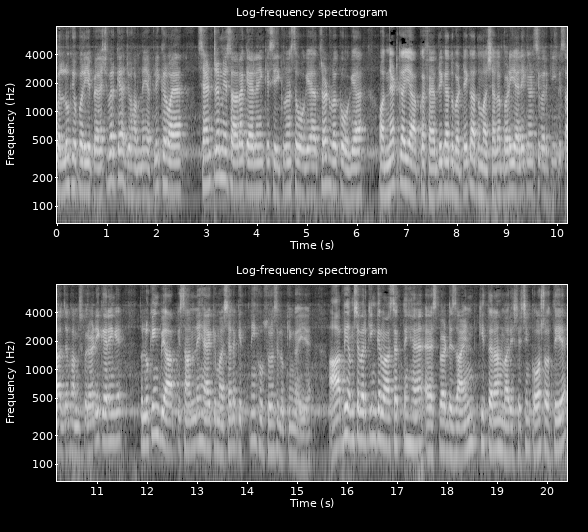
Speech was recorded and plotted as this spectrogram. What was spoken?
पल्लू के ऊपर ये पैच वर्क है जो हमने अप्लिक करवाया है। सेंटर में सारा कह लें कि सीक्वेंस हो गया थ्रेड वर्क हो गया और नेट का ये आपका फैब्रिक है दुबट्टे का तो माशाल्लाह बड़ी एलिगेंट सी वर्किंग के साथ जब हम इसको रेडी करेंगे तो लुकिंग भी आपके सामने है कि माशाल्लाह कितनी खूबसूरत सी लुकिंग आई है। आप भी हमसे वर्किंग करवा सकते हैं एज़ पर डिज़ाइन की तरह हमारी स्टिचिंग कॉस्ट होती है।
